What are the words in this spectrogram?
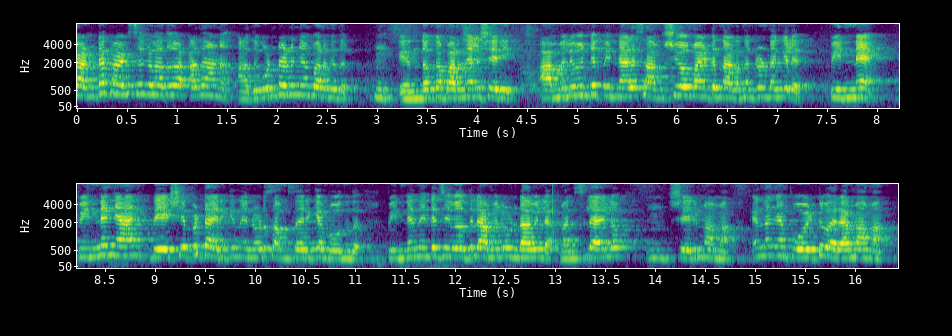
കണ്ട കാഴ്ചകൾ അത് അതാണ്. അതുകൊണ്ടാണ് ഞാൻ പറഞ്ഞത്. എന്തൊക്കെ പറഞ്ഞാലും ശരി. അമലുവിന്റെ പിന്നാലെ സംശയവുമായിട്ട് നടന്നിട്ടുണ്ടെങ്കിൽ പിന്നെ പിന്നെ ഞാൻ ദേഷ്യപ്പെട്ടായിരിക്കും നിന്നോട് സംസാരിക്കാൻ പോകുന്നത്. പിന്നെ നിന്റെ ജീവിതത്തിൽ അമലും ഉണ്ടാവില്ല. മനസ്സിലായല്ലോ? ശരി മാമ. എന്നാ ഞാൻ പോയിട്ട് വരാം മാമ.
